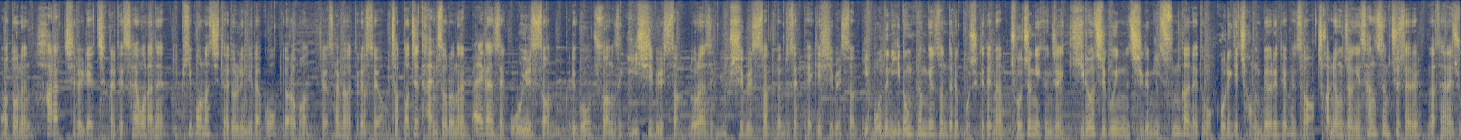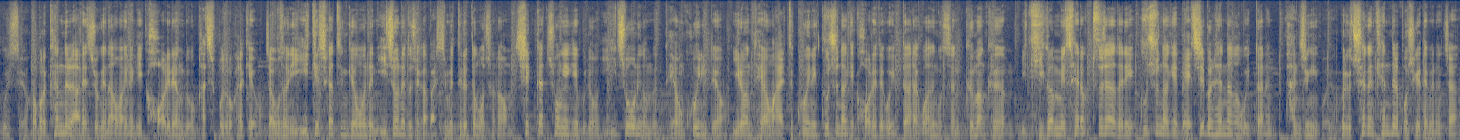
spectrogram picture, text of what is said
어, 또는 하락치를 예측할 때 사용을 하는 이 피보나치 되돌림이라고 여러 번 제가 설명을 드렸어요. 첫 번째 단서로는 빨간색 5일선 그리고 주황색 21선, 노란색 61선, 연두색 121선 이 모든 이동 평균선들을 보시게 되면 조정이 굉장히 길어지고 있는 지금 이 순간에도 고르게 정별이 되면서 전형적인 상승 추세를 나타내주고 있어요. 더불어 캔들 아래쪽에 나와 있는 이 거래량도 같이 보도록 할게요. 자 우선 이 이케시 같은 경우는 이전에도 제가 말씀을 드렸던 것처럼 시가총액이 무려 2조 원이 넘는 대형 코인인데요. 이런 대형 알트코인이 꾸준하게 거래되고 있다라고 하는 것은 그만큼 이 기관 및 세력 투자자들이 꾸준하게 매집을 해나가고 있다는 반증인 거예요. 그리고 최근 캔들 보시게 되면은 자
